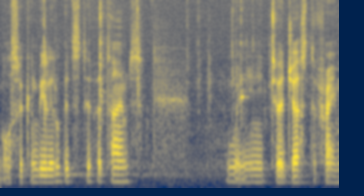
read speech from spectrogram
Also can be a little bit stiff at times when you need to adjust the frame.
